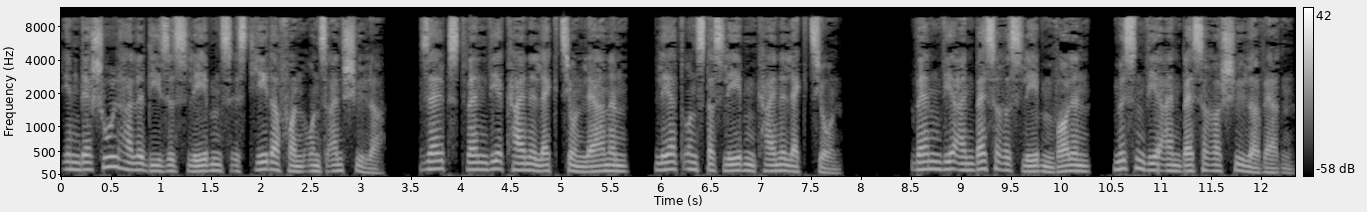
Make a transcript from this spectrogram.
In der Schulhalle dieses Lebens ist jeder von uns ein Schüler. Selbst wenn wir keine Lektion lernen, lehrt uns das Leben keine Lektion. Wenn wir ein besseres Leben wollen, müssen wir ein besserer Schüler werden.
